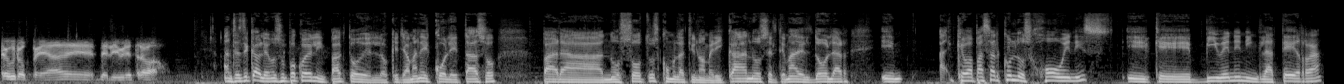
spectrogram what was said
europea de, de libre trabajo. Antes de que hablemos un poco del impacto de lo que llaman el coletazo para nosotros como latinoamericanos, el tema del dólar, eh, ¿qué va a pasar con los jóvenes eh, que viven en Inglaterra,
